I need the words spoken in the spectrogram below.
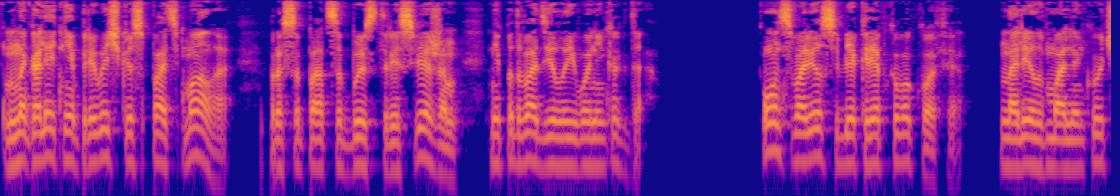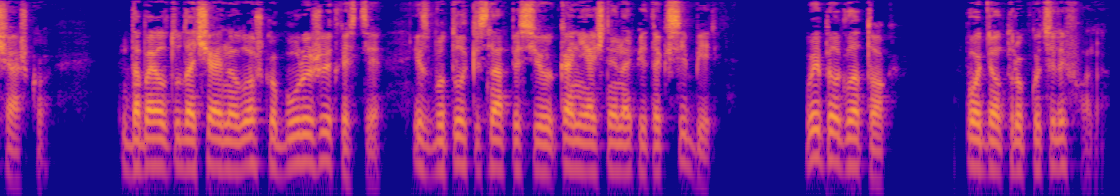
Многолетняя привычка спать мало, просыпаться быстро и свежим не подводила его никогда. Он сварил себе крепкого кофе, налил в маленькую чашку, добавил туда чайную ложку бурой жидкости из бутылки с надписью «Коньячный напиток Сибирь», Выпил глоток. Поднял трубку телефона.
